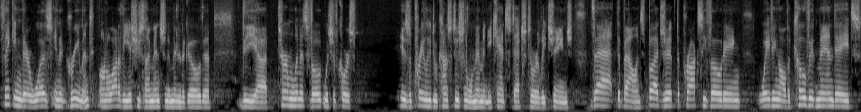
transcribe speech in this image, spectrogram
thinking there was an agreement on a lot of the issues I mentioned a minute ago. The the uh, term limits vote, which of course is a prelude to a constitutional amendment you can't statutorily change. That, the balanced budget, the proxy voting, waiving all the COVID mandates,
